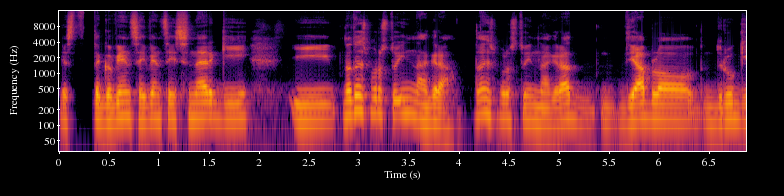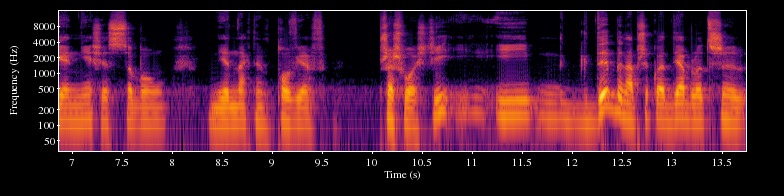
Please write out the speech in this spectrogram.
jest tego więcej, więcej synergii i no to jest po prostu inna gra. To jest po prostu inna gra. Diablo drugie niesie z sobą jednak ten powiew przeszłości. I gdyby na przykład Diablo 3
